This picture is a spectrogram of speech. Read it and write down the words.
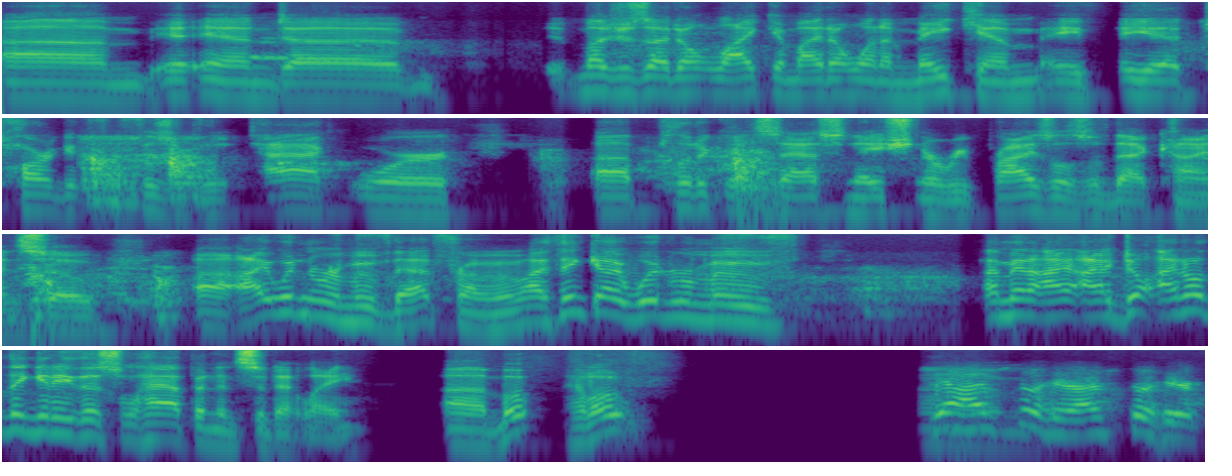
Um, and uh, much as I don't like him, I don't want to make him a, a target for physical attack or uh, political assassination or reprisals of that kind. So uh, I wouldn't remove that from him. I think I would remove. I mean, I, I don't. I don't think any of this will happen. Incidentally. Um, oh, hello. Yeah, I'm um, still here. I'm still here.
